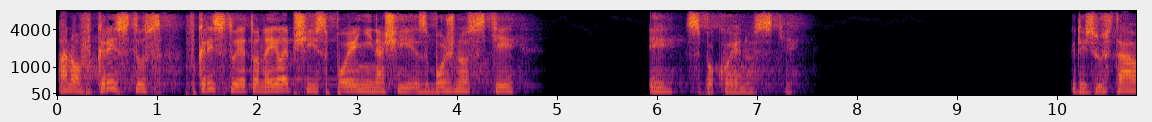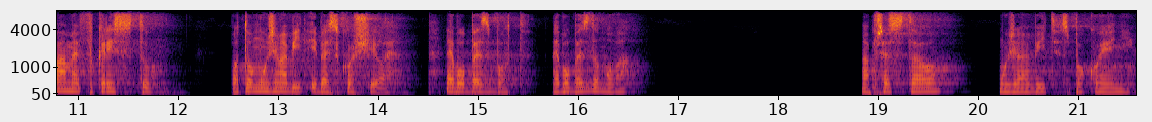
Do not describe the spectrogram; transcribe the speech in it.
Ano, v, Kristus, v Kristu je to nejlepší spojení naší zbožnosti i spokojenosti. Když zůstáváme v Kristu, potom můžeme být i bez košile, nebo bez bod, nebo bez domova. A přesto můžeme být spokojeni.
